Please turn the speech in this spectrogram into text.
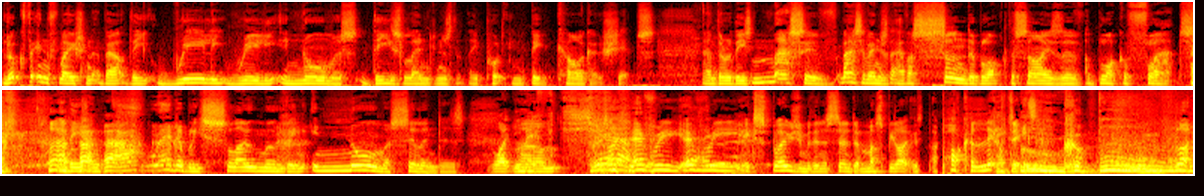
look for information about the really, really enormous diesel engines that they put in big cargo ships. And there are these massive, massive engines that have a cylinder block the size of a block of flats. and these incredibly slow moving, enormous cylinders. Like Um, lifts. It's like Yeah. every every explosion within a cylinder must be like this apocalyptic. Kaboom! Like,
